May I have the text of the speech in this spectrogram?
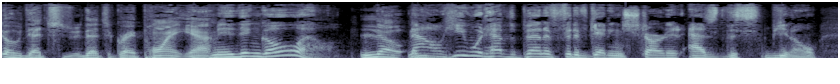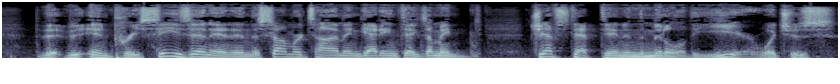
Oh, that's that's a great point. Yeah, I mean, it didn't go well. No. Now, he would have the benefit of getting started as this, you know, in preseason and in the summertime and getting things. I mean, Jeff stepped in in the middle of the year, which is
